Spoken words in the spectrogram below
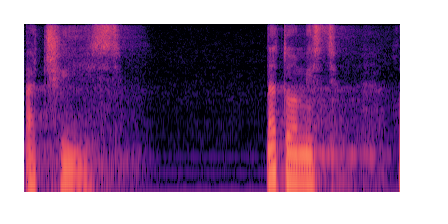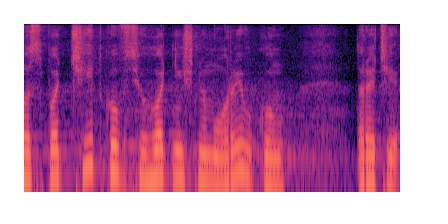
а чиїсь. Натомість Господь чітко в сьогоднішньому уривку, до речі,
